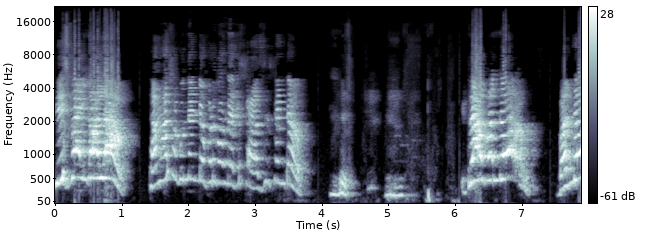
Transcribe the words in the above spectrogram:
తీసుకో ఏం కావాలా? తమాషా ఉందంటే ఒకటి అసిస్టెంట్ ఇట్లా బంధు! బంధు!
